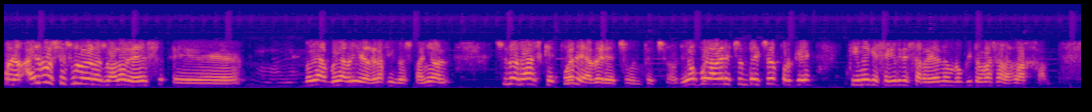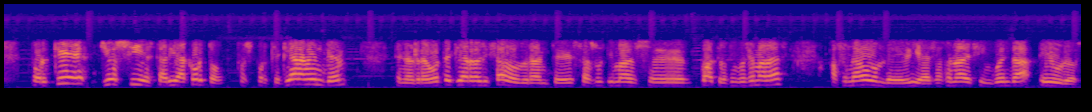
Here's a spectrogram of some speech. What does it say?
Bueno, Airbus es uno de los valores, eh, voy, a, voy a abrir el gráfico español, es uno de los valores que puede haber hecho un techo. Digo puede haber hecho un techo porque tiene que seguir desarrollando un poquito más a la baja. ¿Por qué yo sí estaría corto? Pues porque claramente en el rebote que ha realizado durante estas últimas eh, cuatro o cinco semanas ha frenado donde debía, esa zona de 50 euros.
